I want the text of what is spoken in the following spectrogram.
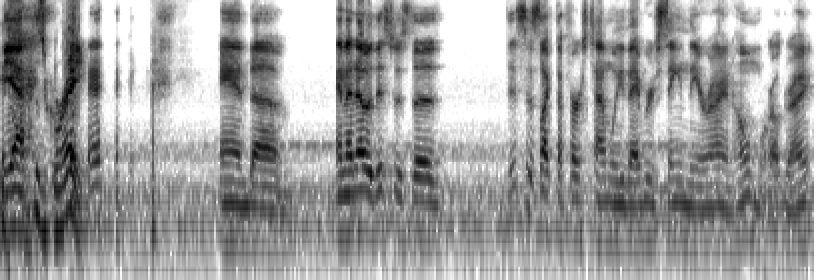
Yeah, it was great. and um, and I know this was the this is like the first time we've ever seen the Orion homeworld, right?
